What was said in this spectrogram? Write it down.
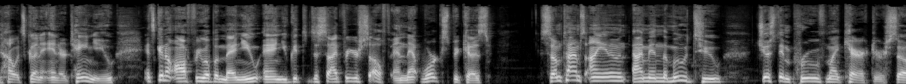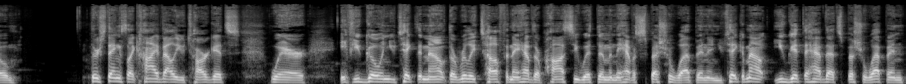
how it's going to entertain you. It's going to offer you up a menu, and you get to decide for yourself, and that works because sometimes I am I'm in the mood to just improve my character. So there's things like high value targets where if you go and you take them out, they're really tough and they have their posse with them and they have a special weapon and you take them out, you get to have that special weapon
